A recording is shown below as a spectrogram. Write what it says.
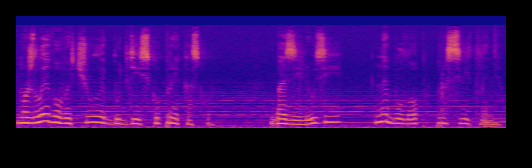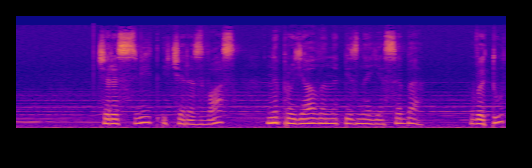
Можливо, ви чули буддійську приказку без ілюзії не було б просвітлення. Через світ і через вас непроявлене пізнає себе. Ви тут,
